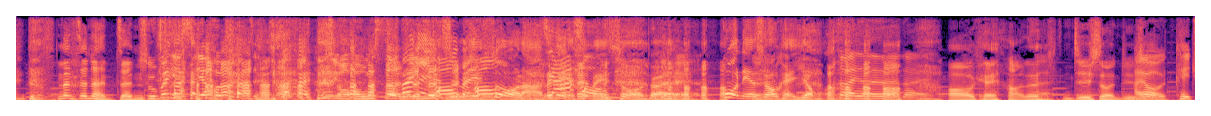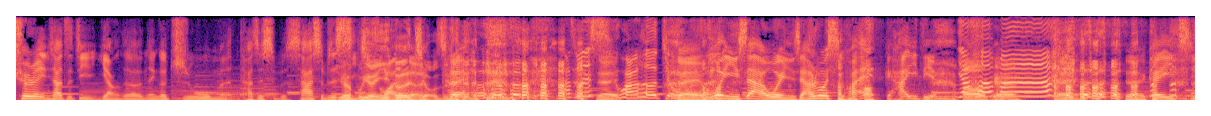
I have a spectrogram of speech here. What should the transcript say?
那真的很真。除非你是要 酒红色，那个也是没错啦，那个也是没错。对，过年的时候可以用。对对对对。OK，好，那你继续说，你继续说。还有可以确认一下自己养的那个植物们，它是是不是它是不是愿不愿意喝酒？对，它是不是？喜欢喝酒，对，问一下，问一下，如果喜欢，哎，给他一点，要喝吗？对对，可以一起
